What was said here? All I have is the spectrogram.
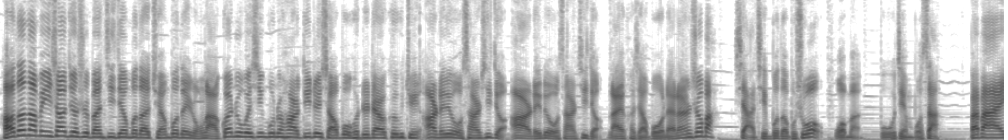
好的，那么以上就是本期节目的全部内容了。关注微信公众号 DJ 小布或者加入 QQ 群二零六五三二七九二零六五三二七九，来和小布聊聊人生吧。下期不得不说，我们不见不散，拜拜。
